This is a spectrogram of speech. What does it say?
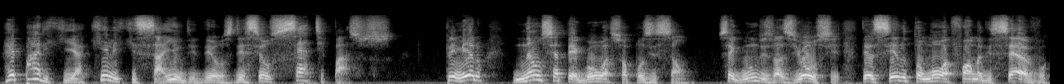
Repare que aquele que saiu de Deus desceu sete passos. Primeiro, não se apegou à sua posição. Segundo, esvaziou-se. Terceiro, tomou a forma de servo.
